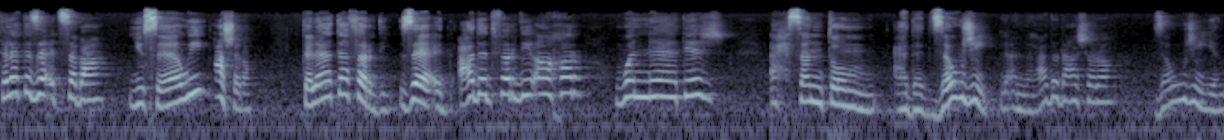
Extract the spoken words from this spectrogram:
ثلاثة زائد سبعة يساوي عشرة. ثلاثة فردي زائد عدد فردي آخر والناتج أحسنتم عدد زوجي لأن العدد عشرة زوجيا.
